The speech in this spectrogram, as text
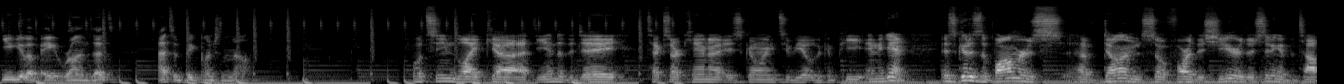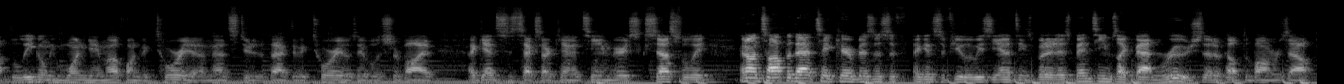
you give up eight runs. That's that's a big punch in the mouth. Well, it seemed like uh, at the end of the day, Texarkana is going to be able to compete. And again, as good as the Bombers have done so far this year, they're sitting at the top of the league, only one game up on Victoria, and that's due to the fact that Victoria was able to survive against the Texarkana team very successfully. And on top of that, take care of business against a few Louisiana teams. But it has been teams like Baton Rouge that have helped the Bombers out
